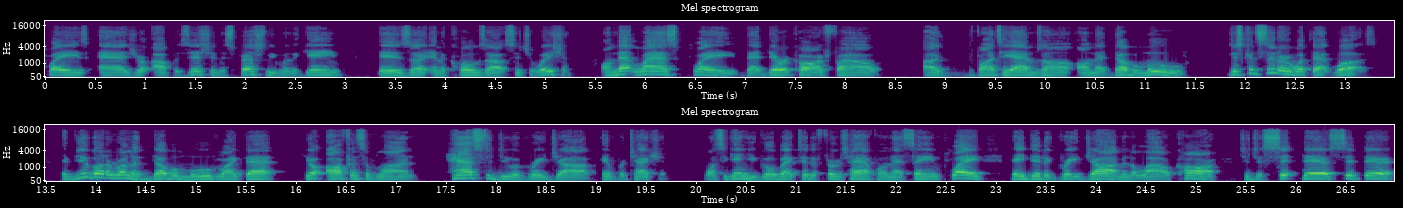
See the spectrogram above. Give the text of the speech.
plays as your opposition, especially when the game is uh, in a closeout situation. On that last play that Derek Carr found uh, Davante Adams on on that double move, just consider what that was. If you're going to run a double move like that, your offensive line has to do a great job in protection. Once again, you go back to the first half on that same play, they did a great job and allowed Carr to just sit there, sit there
